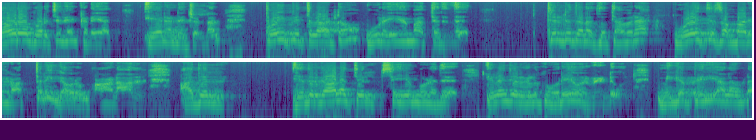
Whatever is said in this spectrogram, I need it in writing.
கௌரவ குறைச்சலே கிடையாது. ஏனென்று சொன்னால் பொய் பித்தலாட்டம் ஊரை ஏமாத்துறது திருட்டுத்தனத்தை தவிர உழைத்து சம்பாதிக்கிற அத்தனை கௌரவம். ஆனால் அதில் எதிர்காலத்தில் செய்யும் பொழுது இளைஞர்களுக்கு ஒரே ஒரு வேண்டுகோள் மிகப்பெரிய அளவுல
